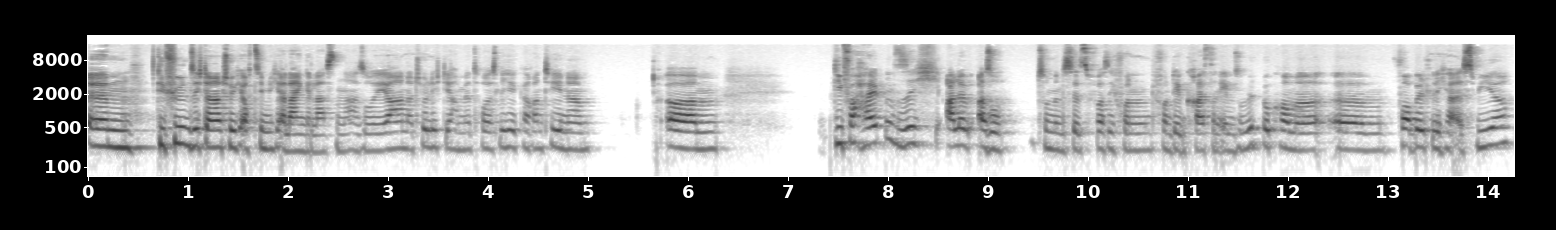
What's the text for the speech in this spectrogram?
ähm, die fühlen sich da natürlich auch ziemlich alleingelassen. Also ja, natürlich, die haben jetzt häusliche Quarantäne. Ähm, die verhalten sich alle, also zumindest jetzt, was ich von, von dem Kreis dann eben so mitbekomme, ähm, vorbildlicher als wir.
